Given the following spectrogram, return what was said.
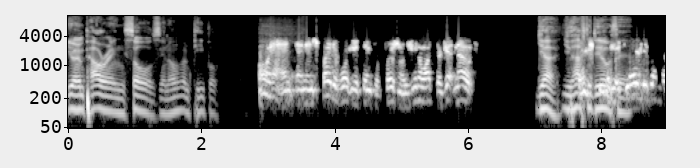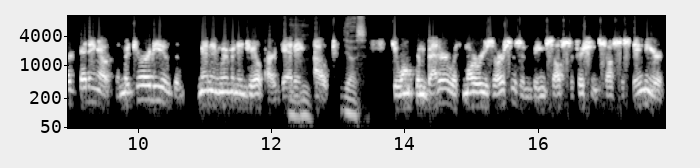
you're empowering souls you know and people Oh yeah, and, and in spite of what you think of prisoners, you know what? They're getting out. yeah you have to deal with it the it majority of them are getting out. The majority of the men and women in jail are getting Mhm. out. yes Do you want them better with more resources and being self-sufficient, self-sustaining, or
